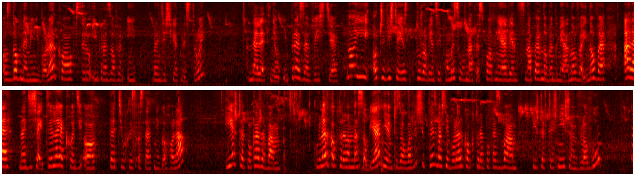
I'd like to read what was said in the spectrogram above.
ozdobne mini bolerko w stylu imprezowym i będzie świetny strój na letnią imprezę, wyjście. No i oczywiście jest dużo więcej pomysłów na te spodnie, więc na pewno będę miała nowe i nowe, ale na dzisiaj tyle, jak chodzi o te ciuchy z ostatniego hola. I jeszcze pokażę Wam bolerko, które mam na sobie. Nie wiem, czy zauważyliście, to jest właśnie bolerko, które pokazywałam w jeszcze wcześniejszym vlogu. No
